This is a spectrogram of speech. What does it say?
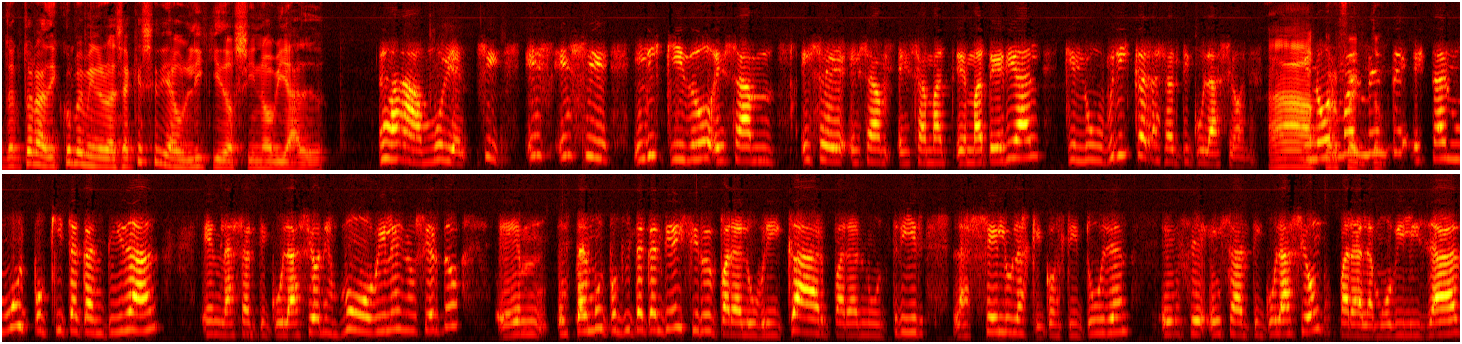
doctora, disculpe mi ignorancia, ¿qué sería un líquido sinovial? Ah, muy bien. Sí, es ese líquido, esa, ese esa, esa eh, material que lubrica las articulaciones. Ah, normalmente está en muy poquita cantidad en las articulaciones móviles, ¿no es cierto? Eh, está en muy poquita cantidad y sirve para lubricar, para nutrir las células que constituyen ese, esa articulación para la movilidad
